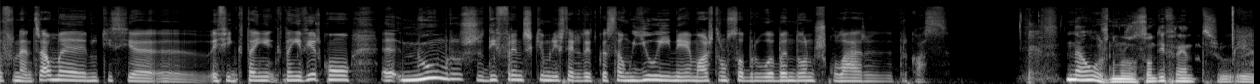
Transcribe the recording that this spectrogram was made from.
uh, Fernandes, há uma notícia, uh, enfim, que tem, que tem a ver com números diferentes que o Ministério da Educação e o INE mostram sobre o abandono escolar precoce. Não, os números não são diferentes, eh,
